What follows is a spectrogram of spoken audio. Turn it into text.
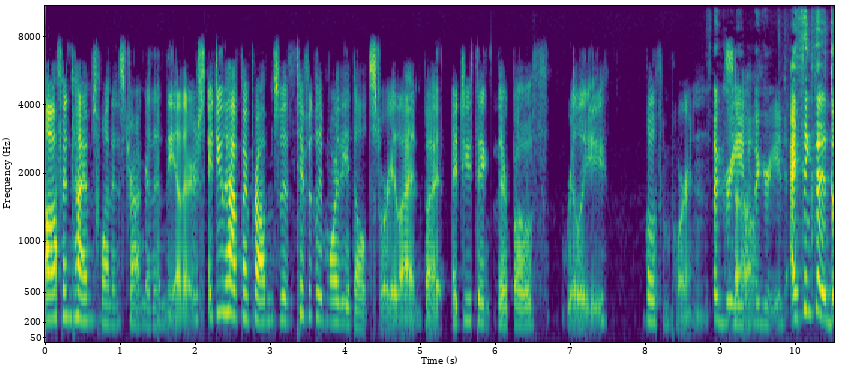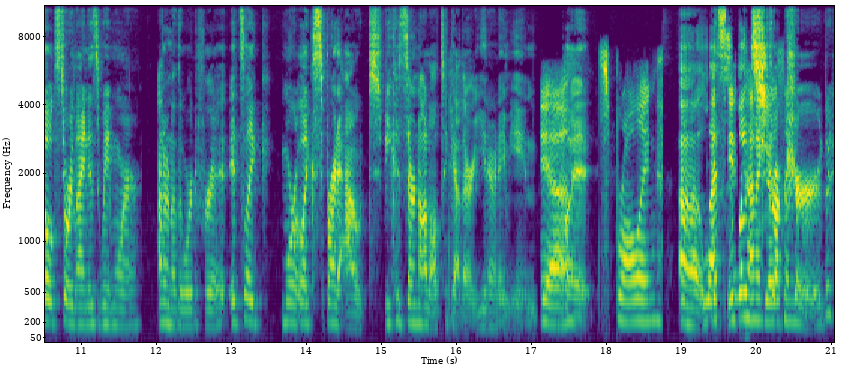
oftentimes one is stronger than the others. I do have my problems with typically more the adult storyline, but I do think they're both really both important. Agreed, So, agreed. I think the adult storyline is way more I don't know the word for it. It's like more like spread out because they're not all together, you know what I mean? yeah, But sprawling uh less it less kinda in- structured.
